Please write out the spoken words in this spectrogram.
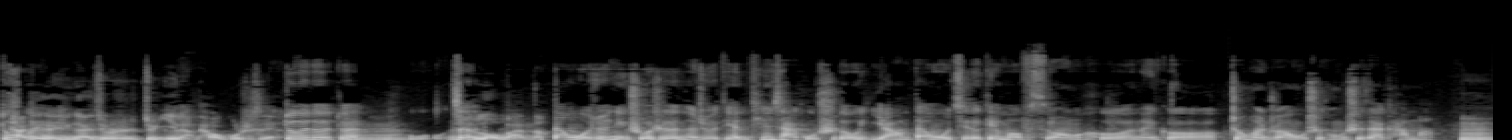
它这个应该就是就一两条故事线，对对对，嗯简陋版的。但我觉得你说这个，那就天天下故事都一样。但我记得《Game of Thrones》和那个《甄嬛传》，我是同时在看嘛。嗯，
